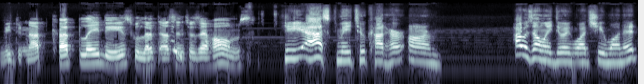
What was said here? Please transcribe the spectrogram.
We do not cut ladies who let us into their homes. She asked me to cut her arm. I was only doing what she wanted.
